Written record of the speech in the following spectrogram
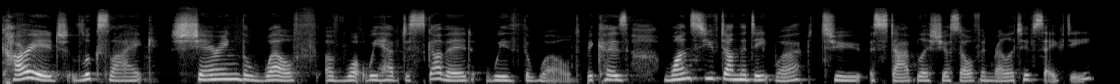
Courage looks like sharing the wealth of what we have discovered with the world. Because once you've done the deep work to establish yourself in relative safety,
